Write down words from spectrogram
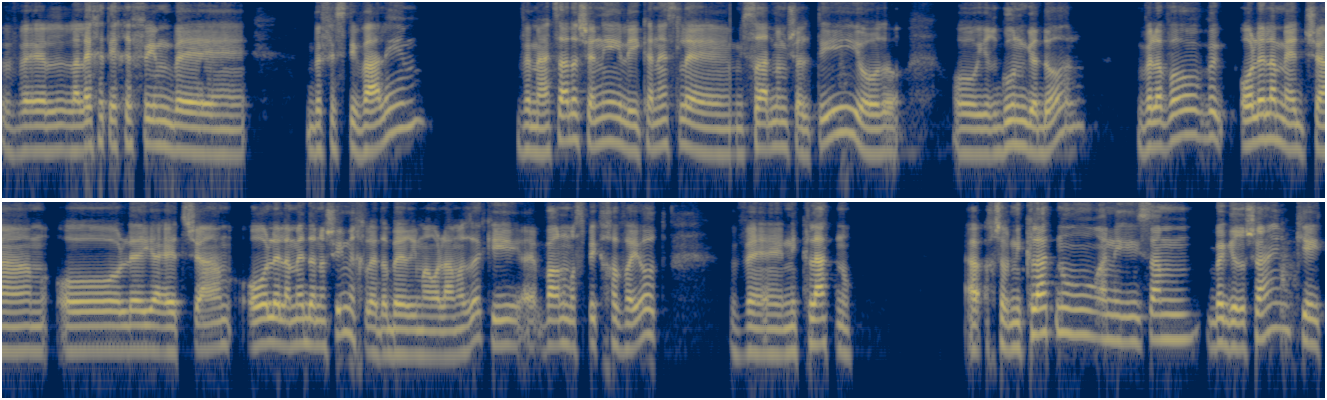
וללכת יחפים ב... בפסטיבלים, ומהצד השני להיכנס למשרד ממשלתי או, או ארגון גדול, ולבוא ו... או ללמד שם, או לייעץ שם, או ללמד אנשים איך לדבר עם העולם הזה, כי עברנו מספיק חוויות ונקלטנו. עכשיו נקלטנו, אני שם בגרשיים, כי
